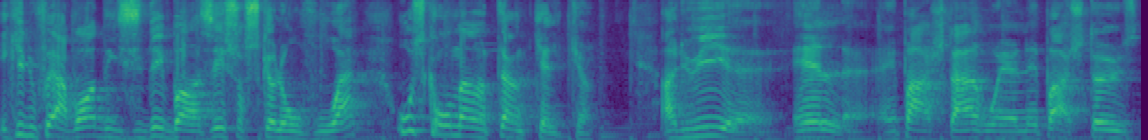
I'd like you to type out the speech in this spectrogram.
et qui nous fait avoir des idées basées sur ce que l'on voit ou ce qu'on entend de quelqu'un. Ah, lui, euh, elle, elle n'est pas acheteur ou elle n'est pas acheteuse.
